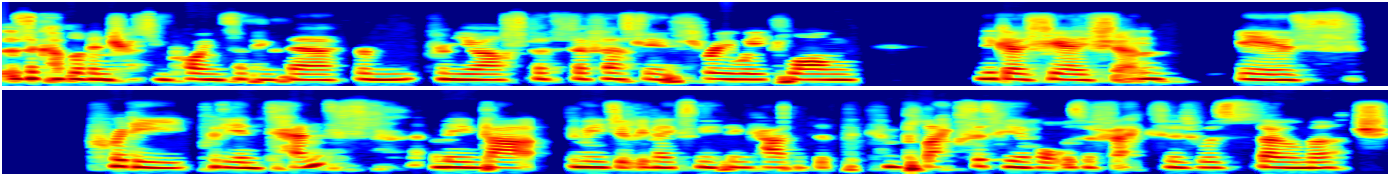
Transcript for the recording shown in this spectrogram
there's a couple of interesting points I think there from from you, Elspeth. So, firstly, a three week long negotiation is pretty pretty intense. I mean, that immediately makes me think either that the complexity of what was affected was so much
